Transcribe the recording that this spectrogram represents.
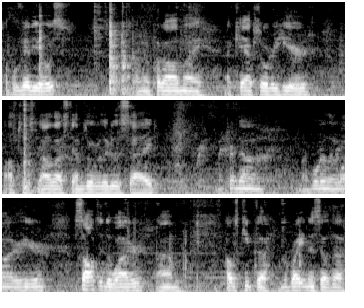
a couple videos. So I'm gonna put all my, my caps over here, off to this, all the stems over there to the side. I'm gonna turn down my boiling water here. Salted the water. Um, helps keep the, the brightness of the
